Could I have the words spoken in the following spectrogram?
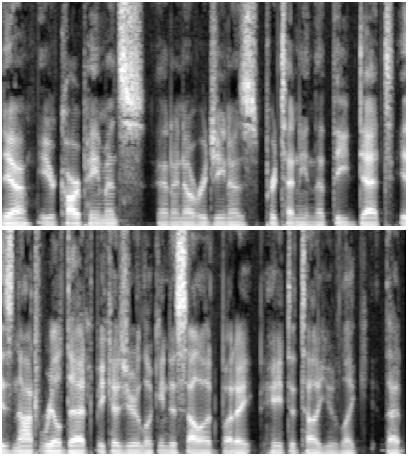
Yeah, your car payments. And I know Regina's pretending that the debt is not real debt because you're looking to sell it. But I hate to tell you, like, that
